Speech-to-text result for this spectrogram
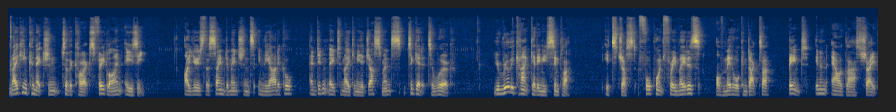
making connection to the coax feed line easy. I used the same dimensions in the article and didn't need to make any adjustments to get it to work. You really can't get any simpler. It's just 4.3 metres of metal conductor bent in an hourglass shape.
